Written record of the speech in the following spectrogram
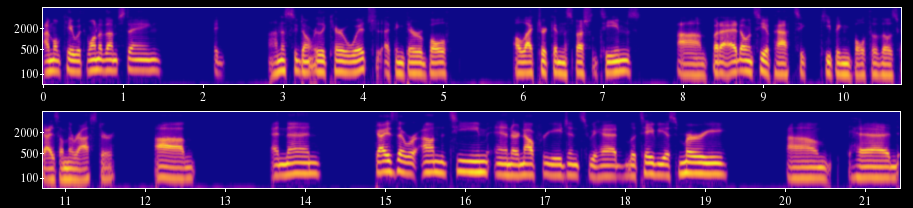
I'm okay with one of them staying. I honestly don't really care which. I think they were both electric in the special teams. Um, but I don't see a path to keeping both of those guys on the roster. Um, and then guys that were on the team and are now free agents. We had Latavius Murray, um, had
